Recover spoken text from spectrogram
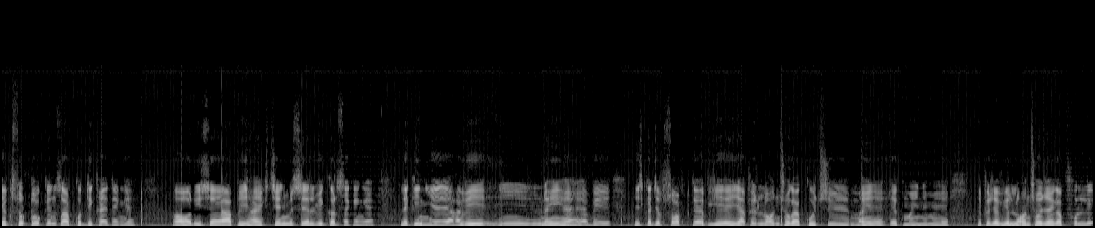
100 टोकन्स आपको दिखाई देंगे और इसे आप यहाँ एक्सचेंज में सेल भी कर सकेंगे। लेकिन ये अभी नहीं है। अभी इसका जब सॉफ्ट कैप ये या फिर लॉन्च होगा कुछ महीने एक महीने में, या फिर जब ये लॉन्च हो जाएगा फुल्ली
